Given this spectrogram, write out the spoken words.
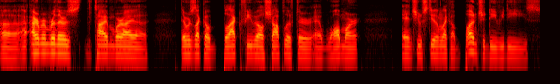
Uh, I, I remember there was the time where I uh, there was like a black female shoplifter at Walmart, and she was stealing like a bunch of DVDs.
